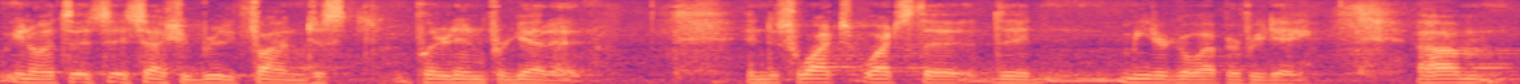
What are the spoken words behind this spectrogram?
you know, it's, it's, it's actually really fun. Just put it in, forget it, and just watch watch the the meter go up every day. Um,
